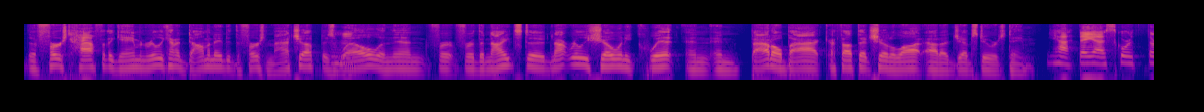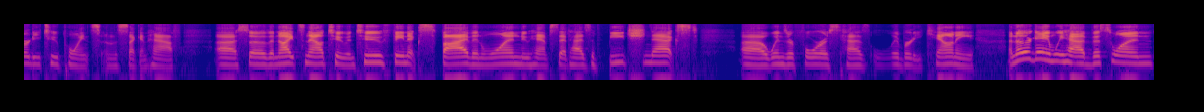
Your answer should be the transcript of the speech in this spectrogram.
the first half of the game and really kind of dominated the first matchup as well. And then for, for the Knights to not really show any quit and, and battle back, I thought that showed a lot out of Jeb Stewart's team. Yeah, they uh, scored 32 points in the second half. Uh, so the Knights now two and two, Phoenix five and one. New Hampstead has a Beach next. Uh, Windsor Forest has Liberty County. Another game we had. This one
